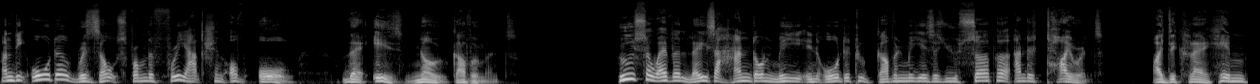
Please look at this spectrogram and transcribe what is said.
and the order results from the free action of all. There is no government. Whosoever lays a hand on me in order to govern me is a usurper and a tyrant. I declare him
